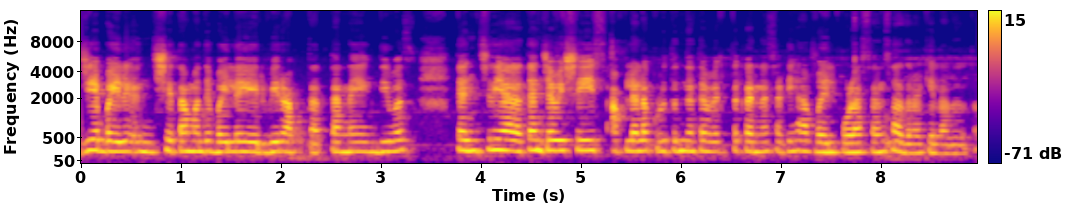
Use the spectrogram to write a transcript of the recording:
जे बैल शेतामध्ये बैल एरवी राबतात त्यांना एक दिवस त्यांची त्यांच्याविषयी आपल्याला कृतज्ञता व्यक्त करण्यासाठी हा बैलपोळा सण साजरा केला जातो.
